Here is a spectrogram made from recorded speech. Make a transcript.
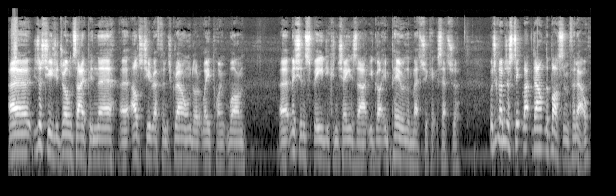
Uh, you just use your drone type in there, uh, altitude reference ground or at waypoint 1. Uh, mission speed, you can change that. You've got imperial and metric, etc. We're just going to just stick that down at the bottom for now.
